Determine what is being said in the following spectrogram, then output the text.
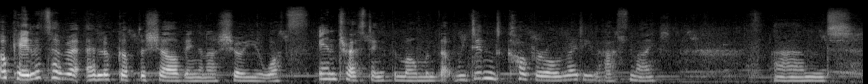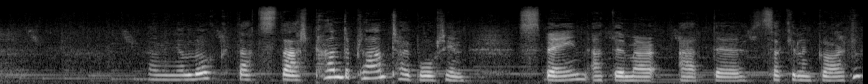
Okay, let's have a, a, look up the shelving and I'll show you what's interesting at the moment that we didn't cover already last night. And having a look. That's that panda plant I bought in Spain at the Mar at the succulent garden.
